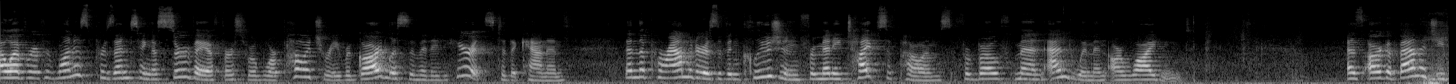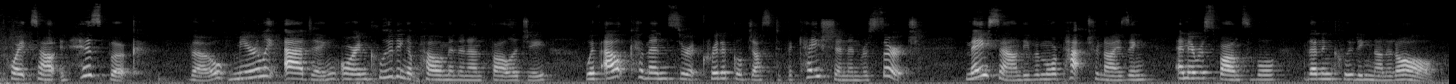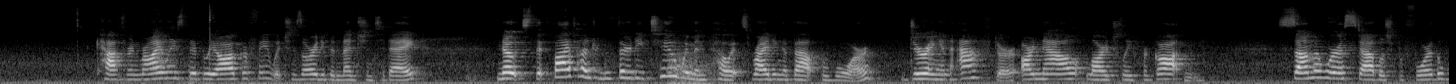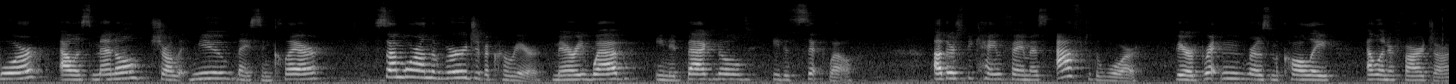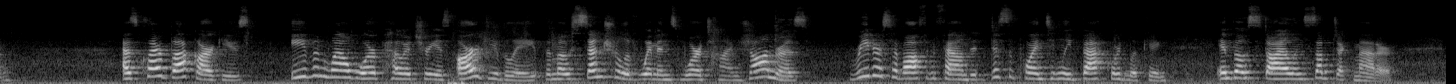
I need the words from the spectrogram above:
However, if one is presenting a survey of First World War poetry, regardless of an adherence to the canon, then the parameters of inclusion for many types of poems for both men and women are widened. As Argha Banerjee points out in his book, though, merely adding or including a poem in an anthology without commensurate critical justification and research may sound even more patronizing and irresponsible than including none at all. Catherine Reilly's bibliography, which has already been mentioned today, notes that 532 women poets writing about the war, during and after, are now largely forgotten. Some were established before the war Alice Meynell, Charlotte Mew, May Sinclair. Some were on the verge of a career Mary Webb, Enid Bagnold, Edith Sitwell. Others became famous after the war Vera Brittain, Rose Macaulay, Eleanor Farjeon. As Claire Buck argues, even while war poetry is arguably the most central of women's wartime genres, readers have often found it disappointingly backward looking in both style and subject matter.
